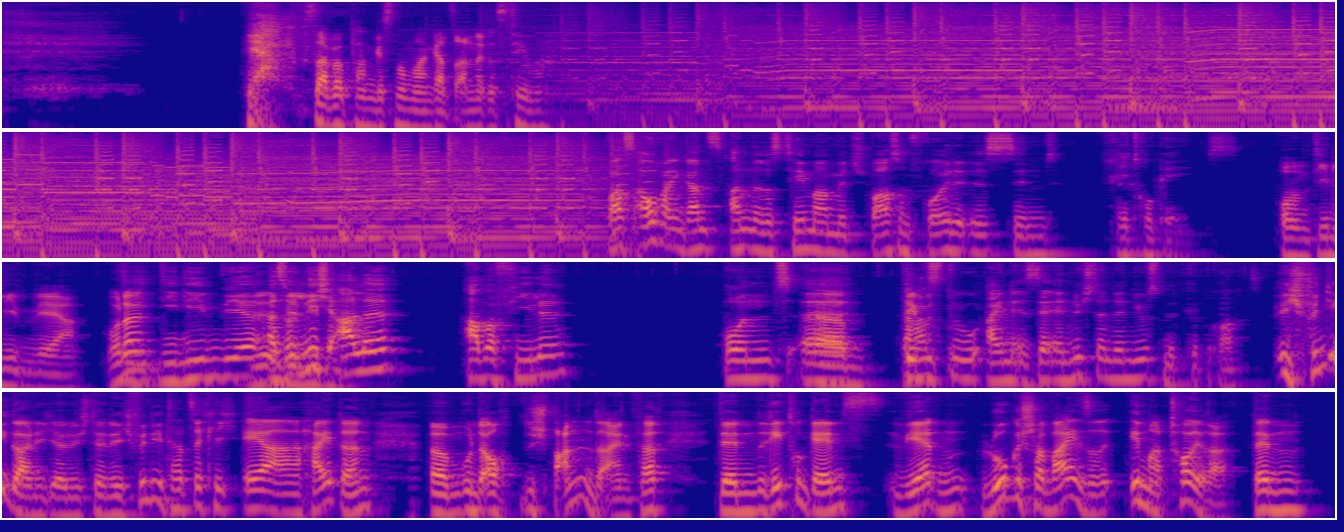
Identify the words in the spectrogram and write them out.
ja, Cyberpunk ist nochmal ein ganz anderes Thema. Was auch ein ganz anderes Thema mit Spaß und Freude ist, sind Retro-Games. Und die lieben wir ja, oder? Die, die lieben wir. Wir- also wir nicht lieben- alle, aber viele. Und äh, Ähm, da dem- hast du eine sehr ernüchternde News mitgebracht. Ich finde die gar nicht ernüchternd. Ich finde die tatsächlich eher erheitern ähm, und auch spannend einfach. Denn Retro-Games werden logischerweise immer teurer. Denn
